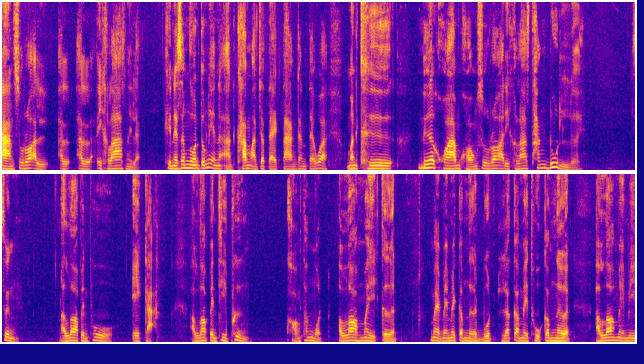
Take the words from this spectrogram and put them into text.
อ่านสุรอัลอัลอัลอิคลาสนี่แหละ คือในสำนวนตรงนี้นะอ่านคำอาจจะแตกต่างกัน แต่ว่ามันคือเนื้อความของสุรอัลอิคลาสทั้งดุลเลย ซึ่งอัลลอฮ์เป็นผู้เอกะอัลลอฮ์เป็นที่พึ่งของทั้งหมดอัลลอฮ์ไม่เกิด ไม่ไม่ไม่กำเนิดบุตร แล้วก็ไม่ถูกกำเนิด อัลลอฮ์ไม่มี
